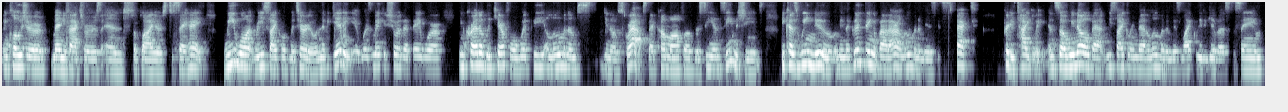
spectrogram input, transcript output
enclosure manufacturers and suppliers to say, hey, we want recycled material. In the beginning, it was making sure that they were incredibly careful with the aluminum, you know, scraps that come off of the CNC machines because we knew, I mean, the good thing about our aluminum is it's spec pretty tightly. And so we know that recycling that aluminum is likely to give us the same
